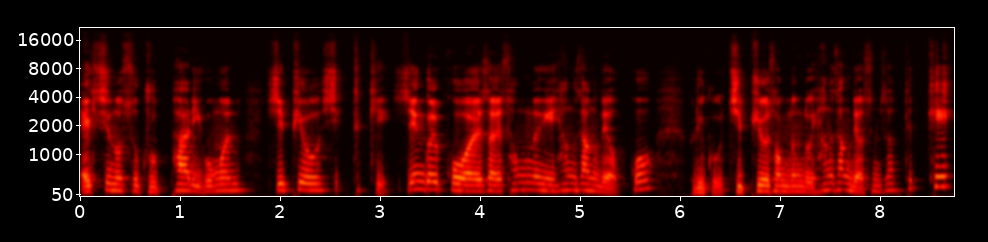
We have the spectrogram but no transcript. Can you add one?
엑시노스 9820은 CPU 특히 싱글 코어에서의 성능이 향상되었고 그리고 GPU 성능도 향상되었으면서 특히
